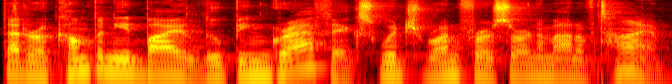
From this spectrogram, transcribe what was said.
that are accompanied by looping graphics which run for a certain amount of time.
